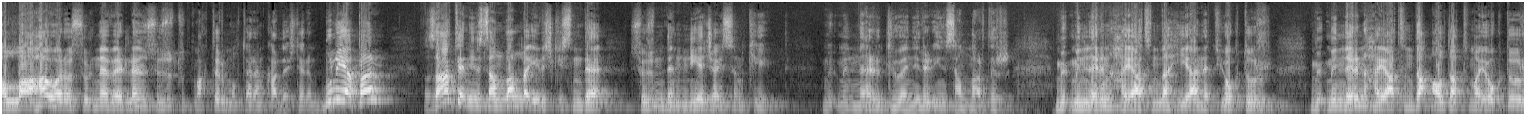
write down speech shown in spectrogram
Allah'a ve Resulüne verilen sözü tutmaktır muhterem kardeşlerim. Bunu yapan zaten insanlarla ilişkisinde sözünden niye caysın ki? Müminler güvenilir insanlardır. Müminlerin hayatında hiyanet yoktur. Müminlerin hayatında aldatma yoktur.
